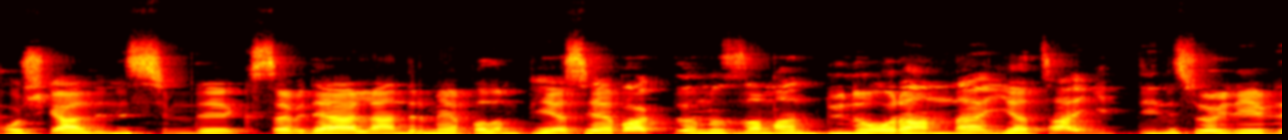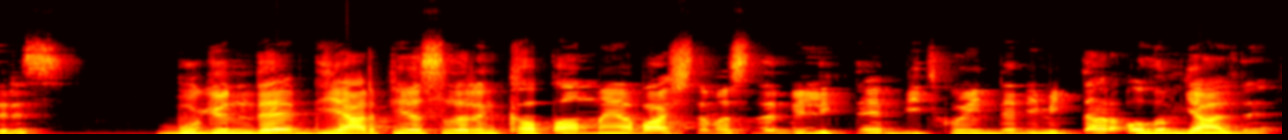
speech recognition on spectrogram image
Hoş geldiniz. Şimdi kısa bir değerlendirme yapalım. Piyasaya baktığımız zaman düne oranla yatay gittiğini söyleyebiliriz. Bugün de diğer piyasaların kapanmaya başlamasıyla birlikte Bitcoin'de bir miktar alım geldi.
